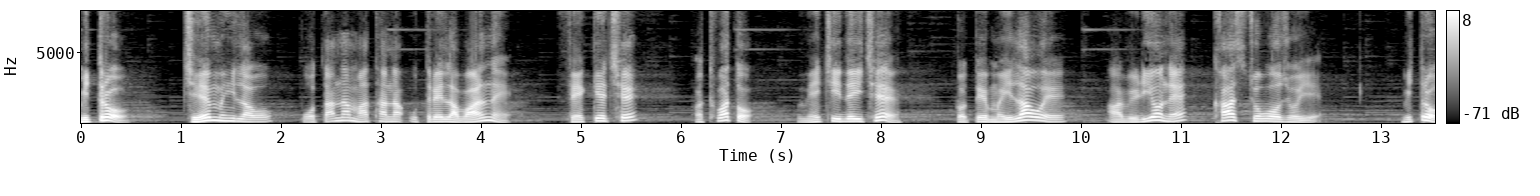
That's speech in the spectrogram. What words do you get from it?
મિત્રો, જે મહિલાઓ પોતાના માથાના ઉતરેલા વાળને ફેંકે છે અથવા તો વેચી દે છે, તો તે મહિલાઓએ આ વિડીયોને ખાસ જોવો જોઈએ. મિત્રો,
